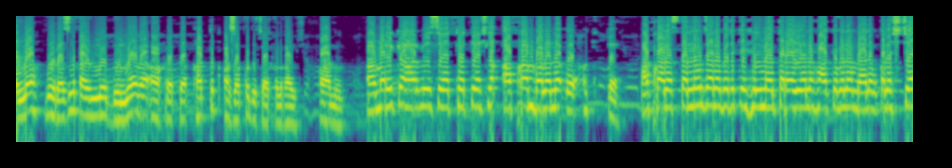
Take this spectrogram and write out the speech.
Alloh bu razil qavmni dunyo va oxiratda qattiq azobga duchor qilgay. Amin. Amerika armiyasi to'rt yoshli afg'on bolani o'qqa tutdi. Afg'onistonning janubidagi Hilmand rayoni hokimining ma'lum qilishicha,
